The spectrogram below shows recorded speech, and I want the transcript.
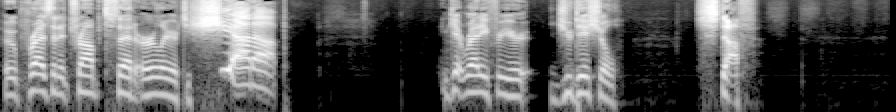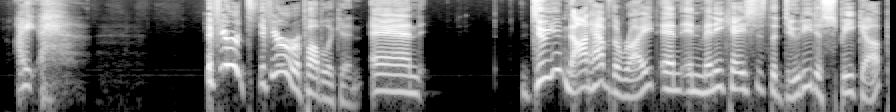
who President Trump said earlier to shut up and get ready for your judicial stuff. I if you're if you're a Republican and do you not have the right and in many cases the duty to speak up?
